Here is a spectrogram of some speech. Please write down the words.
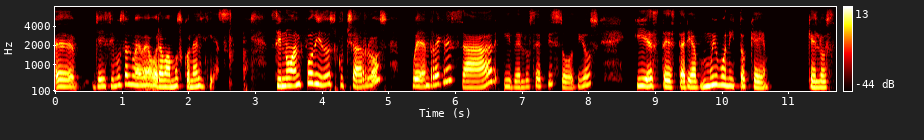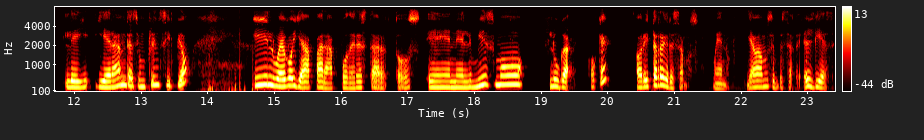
eh, ya hicimos el 9, ahora vamos con el 10. Si no han podido escucharlos, pueden regresar y ver los episodios y este estaría muy bonito que, que los leyeran desde un principio y luego ya para poder estar todos en el mismo lugar, ¿ok? Ahorita regresamos. Bueno, ya vamos a empezar. El 10.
